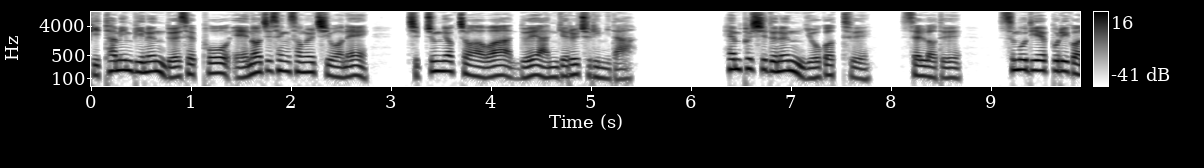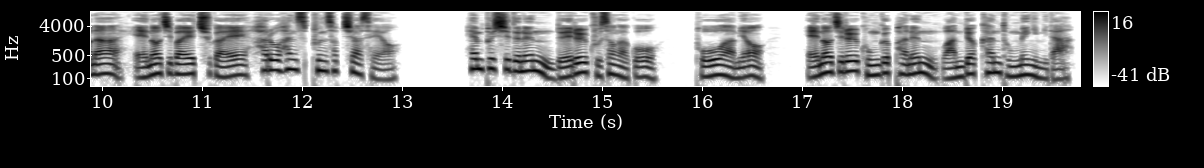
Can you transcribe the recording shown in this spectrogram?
비타민 B는 뇌세포 에너지 생성을 지원해 집중력 저하와 뇌 안개를 줄입니다. 햄프시드는 요거트, 샐러드, 스무디에 뿌리거나 에너지바에 추가해 하루 한 스푼 섭취하세요. 햄프시드는 뇌를 구성하고 보호하며 에너지를 공급하는 완벽한 동맹입니다.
